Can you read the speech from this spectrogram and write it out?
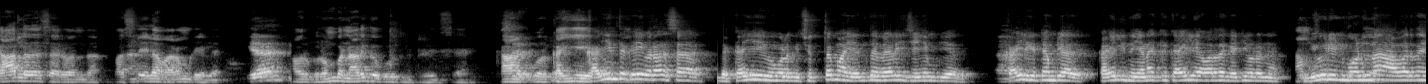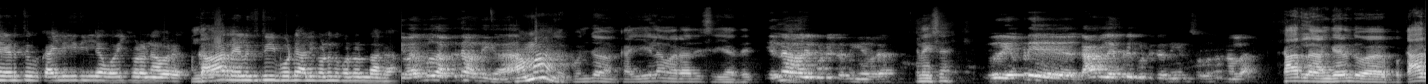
கார்ல தான் சார் வந்தேன். பஸ்ல எல்லாம் வர முடியல. ஏன்? அவருக்கு ரொம்ப நடுக்க கொடுத்துக்கிட்டு இருக்கு சார். ஒரு கை கை இந்த கை வராது சார். இந்த கை உங்களுக்கு சுத்தமா எந்த வேலையும் செய்ய முடியாது. கையில் கட்ட முடியாது. கையில் இந்த எனக்கு கையில அவர் தான் கட்டி விடணும். யூரின் போகணும்னா அவர் தான் எடுத்து கையில கீதியில ஒதுக்கி விடணும் அவர். கார்ல எழுத்து தூக்கி போட்டு அள்ளி கொண்டு வந்து கொண்டு வந்தாங்க. வரும்போது அப்படிதான் வந்தீங்களா? ஆமா. கொஞ்சம் கையெல்லாம் வராது செய்யாது. என்ன மாதிரி கூட்டிட்டு வந்தீங்க இவரு? என்னங்க சார்? இவர் எப்படி கார்ல எப்படி கூட்டிட்டு வந்தீங்கன்னு சொல்லுங்க நல்லா. கார்ல அங்க இருந்து வ- கார்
